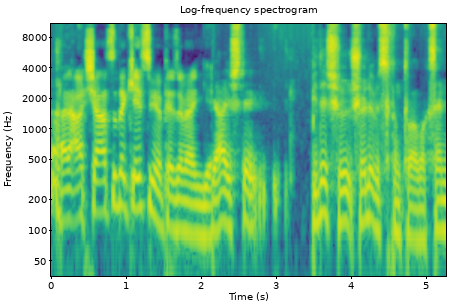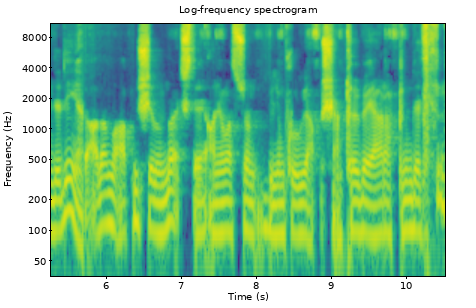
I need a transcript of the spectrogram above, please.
hani aşağısı da kesmiyor pezevengi. ya işte Bir de şu, şöyle bir sıkıntı var bak sen dedin ya adam 60 yılında işte animasyon bilim kurgu yapmış yani tövbe ya Rabbim dedin.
